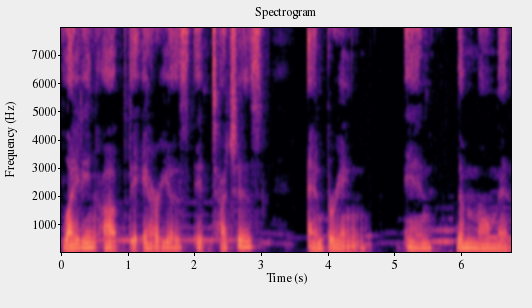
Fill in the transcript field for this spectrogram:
lighting up the areas it touches and bring in the moment.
